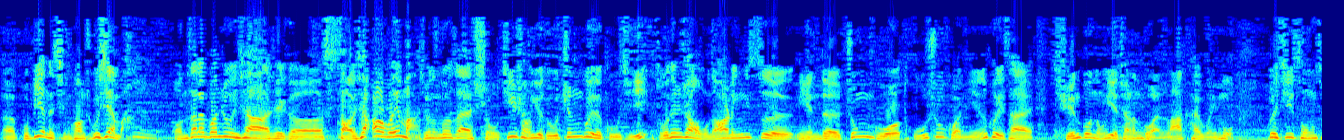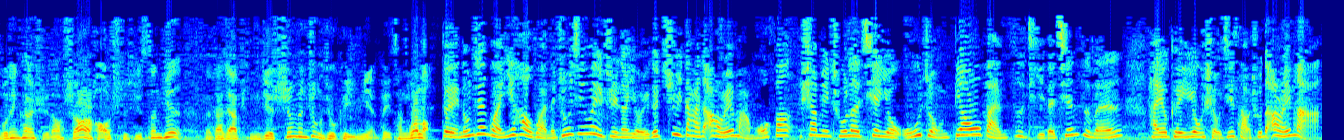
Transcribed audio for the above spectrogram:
呃不便的情况出现吧。嗯，我们再来关注一下这个，扫一下二维码就能够在手机上阅读珍贵的古籍。昨天上午呢，二零一四年的中国图书馆年会在全国农业展览馆拉开帷幕。会期从昨天开始到十二号，持续三天。那大家凭借身份证就可以免费参观了。对，农展馆一号馆的中心位置呢，有一个巨大的二维码魔方，上面除了嵌有五种雕版字体的千字文，还有可以用手机扫出的二维码。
